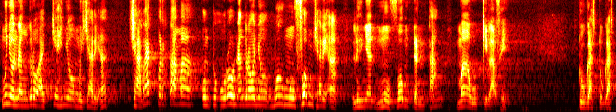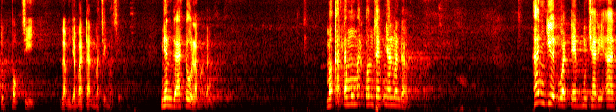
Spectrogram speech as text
munyo nanggro Aceh nyo syariat. Syarat pertama untuk uruh nanggronyo bu mufum syariat. Lihnyan mufum tentang mau kilafi. Tugas-tugas tu poksi dalam jabatan masing-masing. Nyan gato lah agama. Maka tamu mat konsepnya mana? hanjut buat tebu syariat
